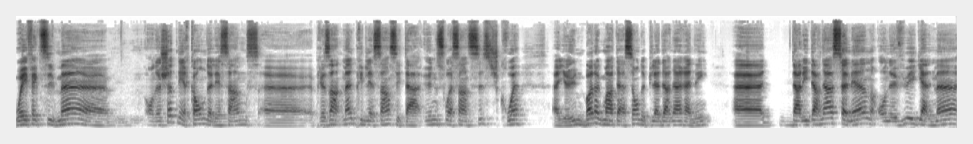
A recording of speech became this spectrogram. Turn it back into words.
Oui, effectivement. Euh, on a juste tenir compte de l'essence. Présentement, le prix de l'essence est à 1,66, je crois. Il y a eu une bonne augmentation depuis la dernière année. Euh, dans les dernières semaines, on a vu également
